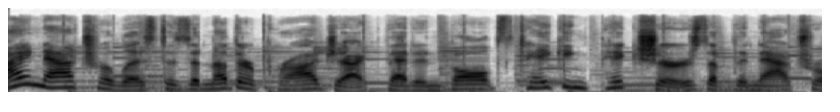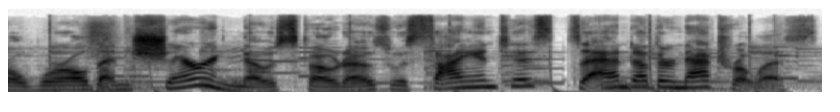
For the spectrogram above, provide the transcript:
iNaturalist is another project that involves taking pictures of the natural world and sharing those photos with scientists and other naturalists.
